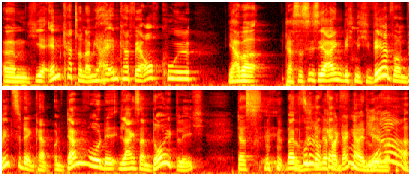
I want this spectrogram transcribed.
ähm, hier Endcut und haben? Ja, Endcut wäre auch cool. Ja, aber das ist es ja eigentlich nicht wert. Warum willst du denn Cut? Und dann wurde langsam deutlich, dass äh, mein Bruder noch in der Vergangenheit lebe. Ja,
